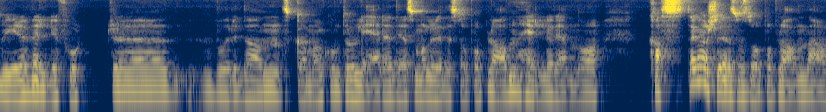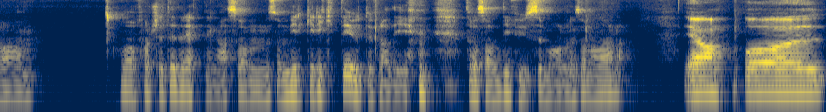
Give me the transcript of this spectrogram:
blir det veldig fort øh, hvordan skal man kontrollere det som allerede står på planen, heller enn å kaste kanskje det som står på planen, da, og, og fortsette i den retninga som, som, virker riktig, ut ifra de tross alt diffuse målene som man har. da. Ja, og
